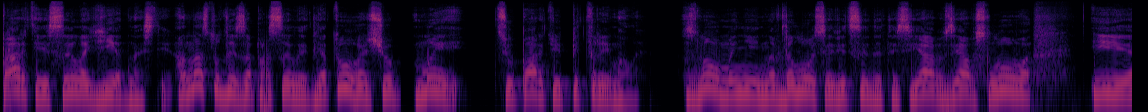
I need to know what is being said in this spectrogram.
партії Сила Єдності. А нас туди запросили для того, щоб ми цю партію підтримали. Знову мені не вдалося відсидитись. Я взяв слово і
